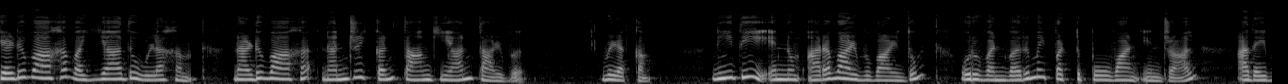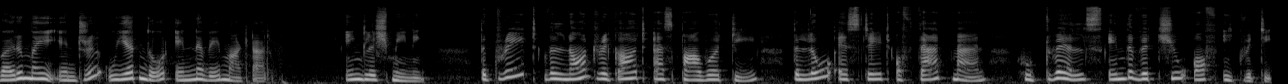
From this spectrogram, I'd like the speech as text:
கெடுவாக வையாது உலகம் நடுவாக நன்றிக்கண் தாங்கியான் தாழ்வு. விளக்கம். நீதி என்னும் அறவாழ்வு வாழ்ந்தும் ஒருவன் வறுமைப்பட்டு போவான் என்றால் அதை வறுமை என்று உயர்ந்தோர் எண்ணவே மாட்டார். English meaning. The great will not regard as poverty the low estate of that man who dwells in the virtue of equity.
